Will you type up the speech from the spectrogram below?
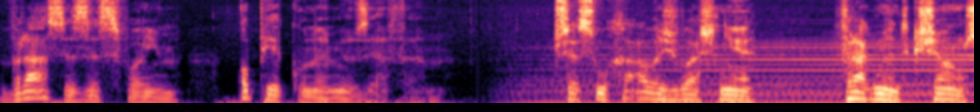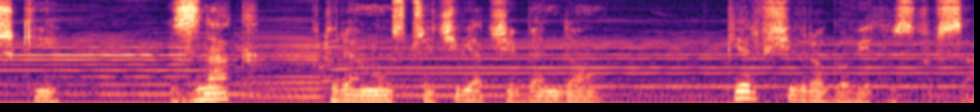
wraz ze swoim opiekunem Józefem. Przesłuchałeś właśnie fragment książki Znak, któremu sprzeciwiać się będą pierwsi wrogowie Chrystusa.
